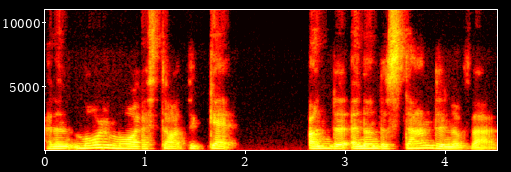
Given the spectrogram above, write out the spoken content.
and then more and more I start to get under an understanding of that.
